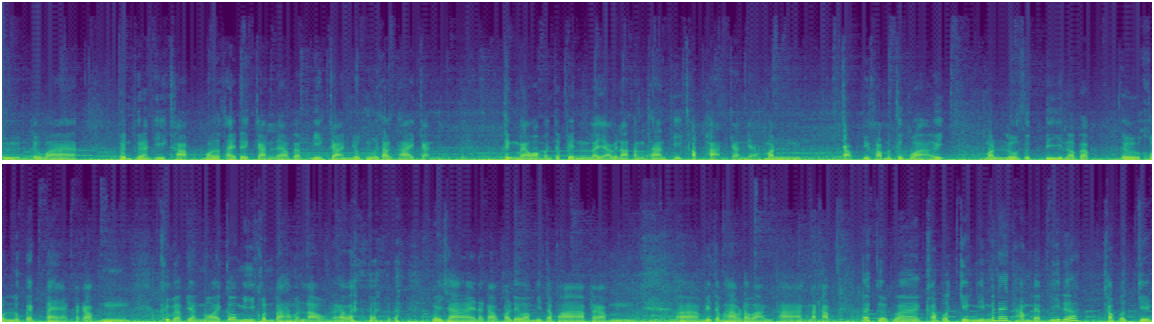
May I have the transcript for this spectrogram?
อื่น หรือว่าเพื่อน ๆ ที่ขับมอเตอร์ไซค์ด้วยกันแล้วแบบมีการยกมือทักทายกันเนี่ยถึงแม้ว่ามันจะเป็นระยะเวลาสั้นๆที่ขับผ่านกันเนี่ยมัน กลับมีความรู้สึกว่าเฮ้ยมันรู้สึกดีแล้วแบบเออขนลุกแปลกๆนะครับอืมคือแบบอย่างน้อยก็มีคนบ้าเหมือนเรานะครับ ไม่ใช่นะครับเขาเรียกว่ามิตรภาพนะครับอ่ามิตรภาพระหว่างทางนะครับ ถ้าเกิดว่าขับรถเก่งนี้ไม่ได้ทำแบบนี้เด้อขับรถเก่ง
